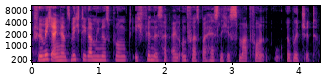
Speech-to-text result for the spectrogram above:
Für mich ein ganz wichtiger Minuspunkt. Ich finde, es hat ein unfassbar hässliches Smartphone-Widget.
